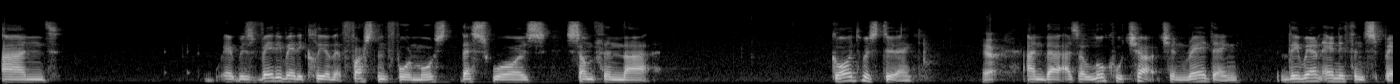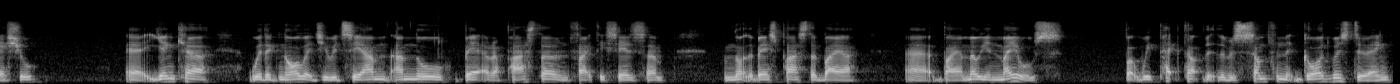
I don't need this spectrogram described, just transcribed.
And it was very, very clear that first and foremost, this was something that God was doing. Yeah. And that as a local church in Reading, they weren't anything special. Uh, Yinka would acknowledge, he would say, I'm, I'm no better a pastor. In fact, he says, um, I'm not the best pastor by a uh, by a million miles, but we picked up that there was something that God was doing,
